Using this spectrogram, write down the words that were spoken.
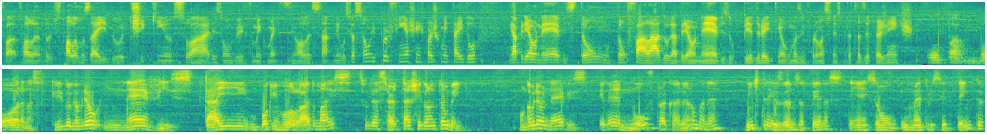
fa- falando, falamos aí do Tiquinho Soares, vamos ver também como é que desenrola essa negociação. E por fim, a gente pode comentar aí do Gabriel Neves, tão, tão falado Gabriel Neves. O Pedro aí tem algumas informações para trazer pra gente. Opa, bora. Nosso querido Gabriel Neves tá aí um pouco enrolado, mas se der certo, tá chegando também. O Gabriel Neves, ele é novo pra caramba, né? 23 anos apenas, tem aí seu 1,70m,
